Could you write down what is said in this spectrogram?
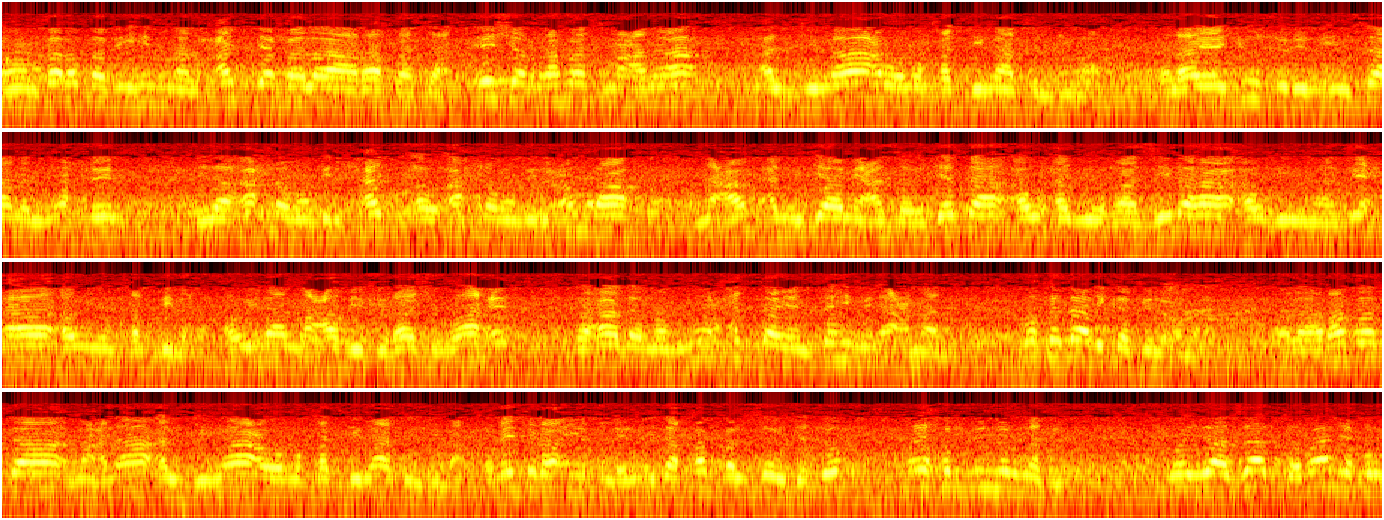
ومن فرض فيهن الحج فلا رفث. إيش الرفث؟ معناه الجماع ومقدمات الجماع. فلا يجوز للإنسان المحرم إذا أحرم بالحج أو أحرم بالعمرة نعم أن يجامع زوجته أو أن يغازلها أو يمازحها أو يقبلها. أو ينام معها في فراش واحد فهذا ممنوع حتى ينتهي من أعماله. وكذلك في العمرة. فلا رفث معناه الجماع ومقدمات الجماع. فليس له ان لأنه إذا قبل زوجته ما يخرج منه المني وإذا زاد كمان يخرج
